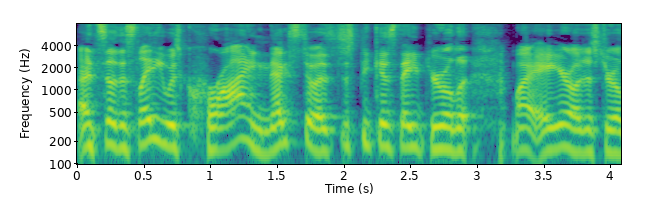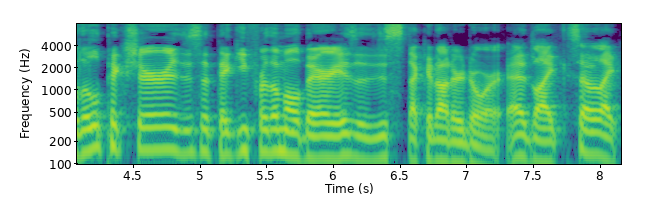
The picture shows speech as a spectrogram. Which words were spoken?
and so this lady was crying next to us just because they drew a li- my eight year old just drew a little picture and just said thank you for the mulberries and just stuck it on her door. And like so, like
